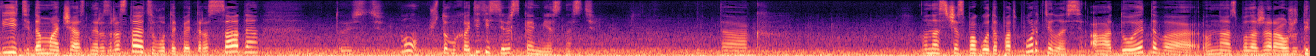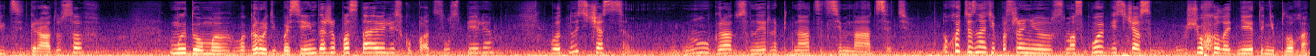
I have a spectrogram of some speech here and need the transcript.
видите, дома частные разрастаются. Вот опять рассада. То есть, ну, что вы хотите, сельская местность. Так. У нас сейчас погода подпортилась, а до этого у нас была жара уже 30 градусов. Мы дома в огороде бассейн даже поставили, скупаться успели. Вот, ну сейчас, ну, градусов, наверное, 15-17. Ну, хотя, знаете, по сравнению с Москвой, где сейчас еще холоднее, это неплохо.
